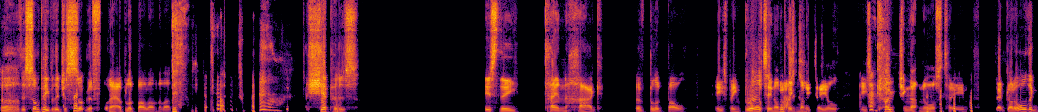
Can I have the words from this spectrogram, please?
Oh, there's some people that just suck the fun out of Blood Bowl, aren't there, lad? Shippers is the Ten Hag of Blood Bowl. He's been brought in on a big money deal. He's coaching that Norse team. They've got all the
